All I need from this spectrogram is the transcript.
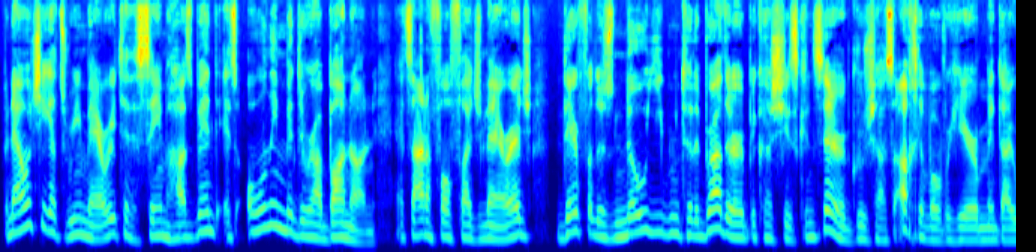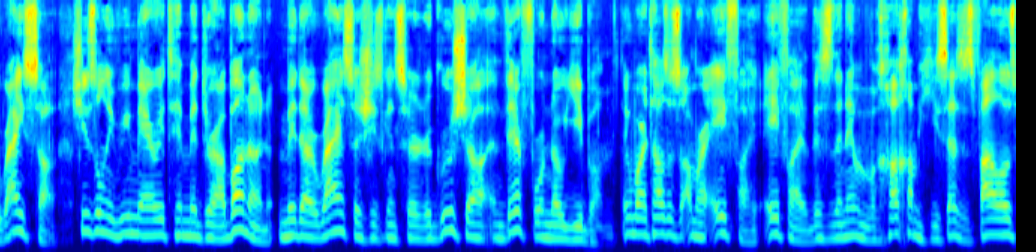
But now when she gets remarried to the same husband, it's only Midarabanon. It's not a full-fledged marriage. Therefore, there's no Yibim to the brother because she's considered Grushas Achiv over here, Midar Raisa. She's only remarried to him Midarabanon. Midar Raisa, she's considered a Grusha and therefore no Yibum. The Gemara tells us Amar Ephai. Ephai, this is the name of a Chacham. He says as follows,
